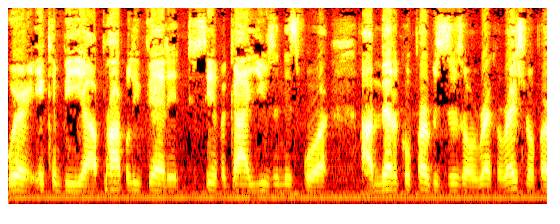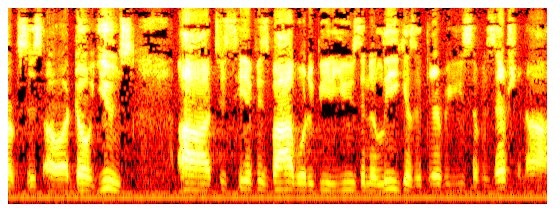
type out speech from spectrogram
where it can be uh, properly vetted to see if a guy using this for uh, medical purposes or recreational purposes or adult use uh, to see if it's viable to be used in the league as a therapy use of exemption. Uh,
